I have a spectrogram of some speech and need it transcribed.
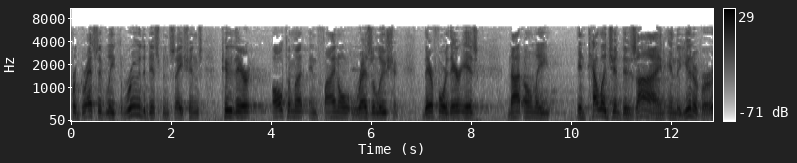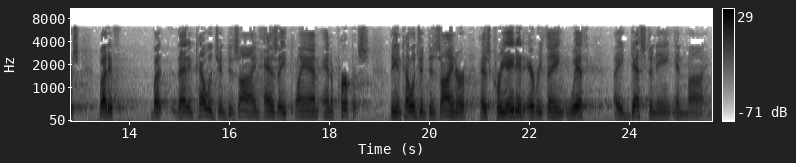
progressively through the dispensations to their ultimate and final resolution. Therefore, there is not only intelligent design in the universe, but if but that intelligent design has a plan and a purpose. The intelligent designer has created everything with a destiny in mind.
